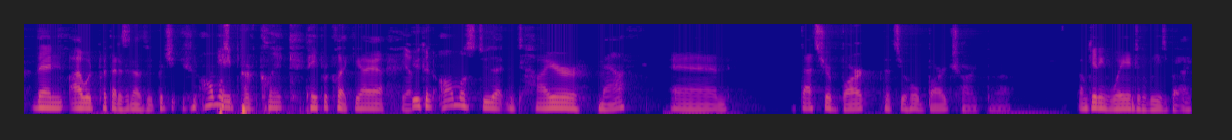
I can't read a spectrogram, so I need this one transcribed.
then i would put that as another thing but you can almost Pay per click. pay per click. Yeah, yeah. Yep. You can almost do that entire math, and that's your bar. That's your whole bar chart. Uh, I'm getting way into the weeds, but I,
